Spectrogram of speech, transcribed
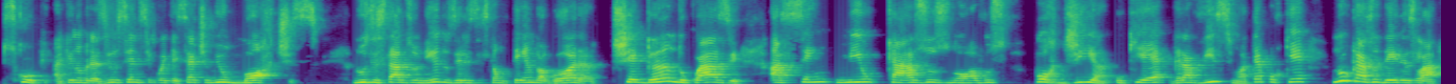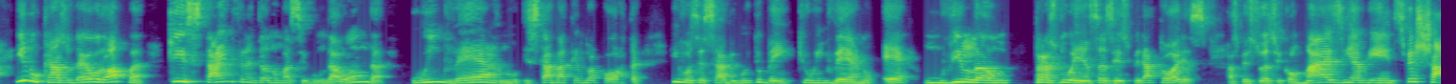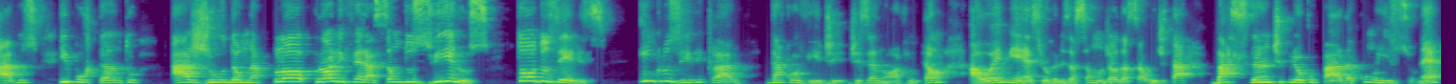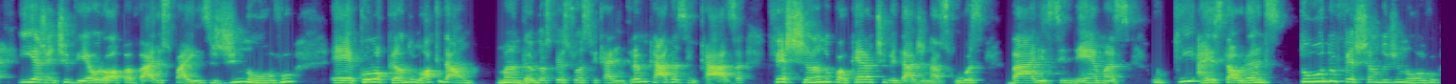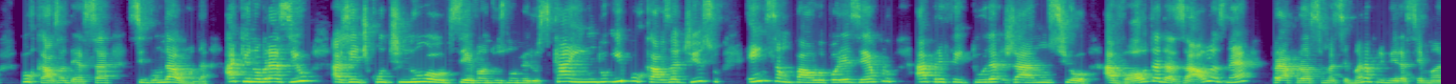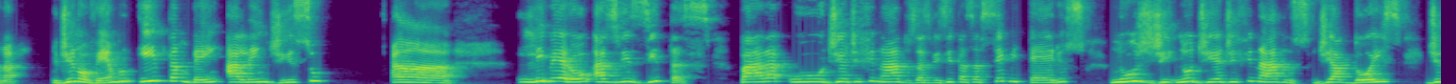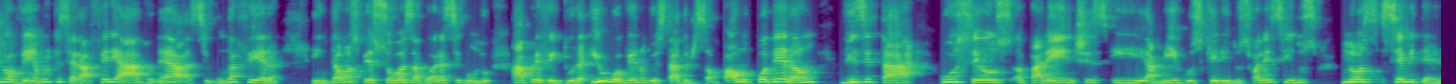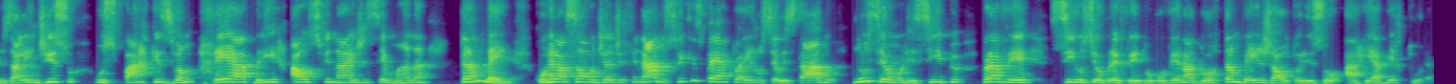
Desculpe, aqui no Brasil, 157 mil mortes. Nos Estados Unidos, eles estão tendo agora, chegando quase a 100 mil casos novos por dia, o que é gravíssimo, até porque no caso deles lá e no caso da Europa, que está enfrentando uma segunda onda, o inverno está batendo a porta. E você sabe muito bem que o inverno é um vilão para as doenças respiratórias. As pessoas ficam mais em ambientes fechados e, portanto, ajudam na proliferação dos vírus, todos eles, inclusive, claro, da Covid-19. Então, a OMS, a Organização Mundial da Saúde, está bastante preocupada com isso, né? E a gente vê a Europa, vários países, de novo, é, colocando lockdown, mandando as pessoas ficarem trancadas em casa, fechando qualquer atividade nas ruas, bares, cinemas, o que restaurantes, tudo fechando de novo por causa dessa segunda onda. Aqui no Brasil, a gente continua observando os números caindo e por causa disso, em São Paulo, por exemplo, a prefeitura já anunciou a volta das aulas, né, para a próxima semana, primeira semana de novembro, e também, além disso, ah, liberou as visitas para o dia de finados, as visitas a cemitérios nos, no dia de finados, dia 2 de novembro, que será feriado, né, a segunda-feira. Então, as pessoas agora, segundo a prefeitura e o governo do estado de São Paulo, poderão visitar os seus ah, parentes e amigos queridos falecidos nos cemitérios. Além disso, os parques vão reabrir aos finais de semana também. Com relação ao dia de finados, fique esperto aí no seu estado, no seu município, para ver se o seu prefeito ou governador também já autorizou a reabertura.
